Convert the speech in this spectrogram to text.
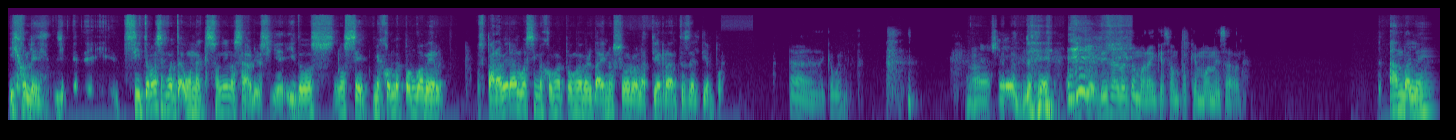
híjole, si tomas en cuenta, una, que son dinosaurios y, dos, no sé, mejor me pongo a ver, pues para ver algo así, mejor me pongo a ver Dinosaur o La Tierra antes del tiempo. Ah, qué bonito. No, dice, Alberto Morán que son Pokémones ahora. Ándale.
